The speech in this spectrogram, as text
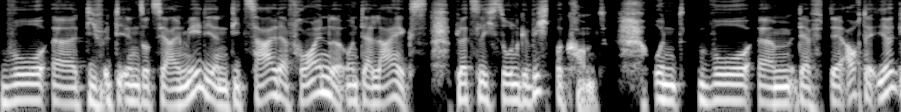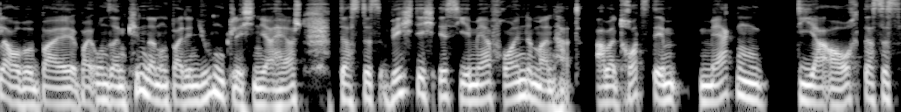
wo äh, die, die in sozialen Medien die Zahl der Freunde und der Likes plötzlich so ein Gewicht bekommt und wo ähm, der, der auch der Irrglaube bei bei unseren Kindern und bei den Jugendlichen ja herrscht, dass das wichtig ist, je mehr Freunde man hat. Aber trotzdem merken die ja auch, dass es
